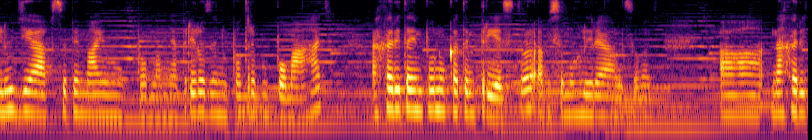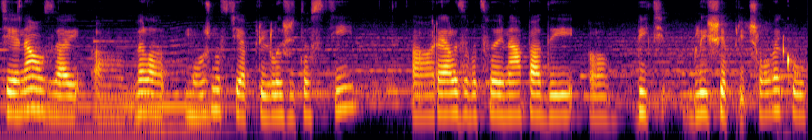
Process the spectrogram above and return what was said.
Ľudia v sebe majú podľa mňa prirodzenú potrebu pomáhať a Charita im ponúka ten priestor, aby sa mohli realizovať. A na Charite je naozaj veľa možností a príležitostí realizovať svoje nápady, byť bližšie pri človeku,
